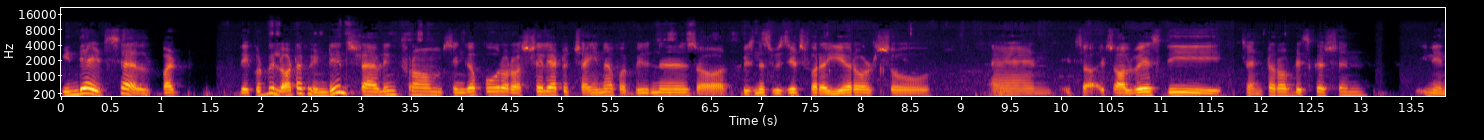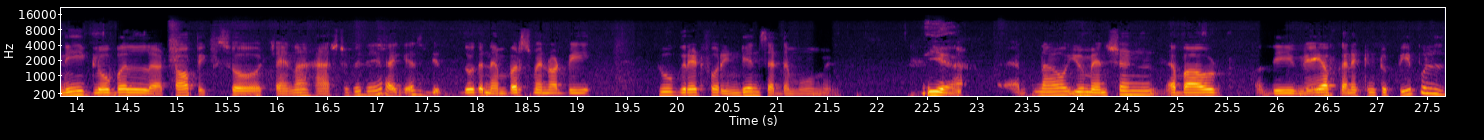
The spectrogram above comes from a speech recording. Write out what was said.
India itself, but there could be a lot of Indians traveling from Singapore or Australia to China for business or business visits for a year or so. And it's, it's always the center of discussion in any global uh, topic. So China has to be there, I guess, though the numbers may not be too great for Indians at the moment. yeah And Now you mentioned about the way of connecting to people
